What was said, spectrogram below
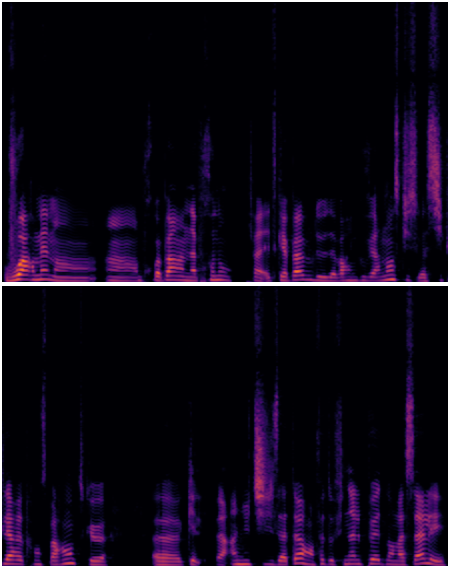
Voire même un, un pourquoi pas un apprenant. Enfin, être capable d'avoir une gouvernance qui soit si claire et transparente que euh, un utilisateur, en fait, au final, peut être dans la salle et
